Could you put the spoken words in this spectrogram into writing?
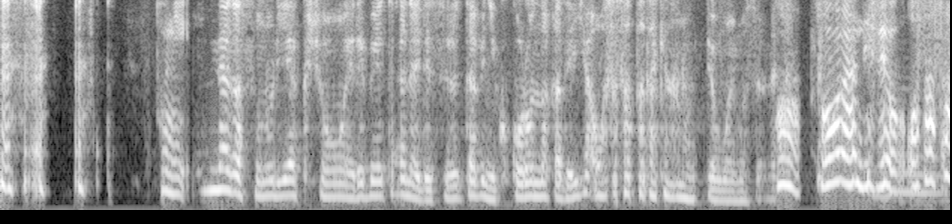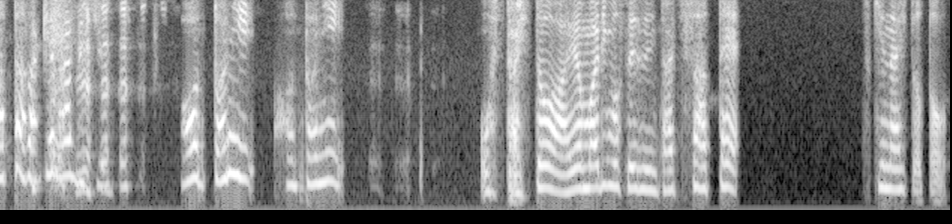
本当に。みんながそのリアクションをエレベーター内でするたびに心の中で、いや、お刺さっただけなのって思いますよね。あ、そうなんですよ。お刺さっただけなんですよ。本当に、本当に。押した人は謝りもせずに立ち去って、好きな人と、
